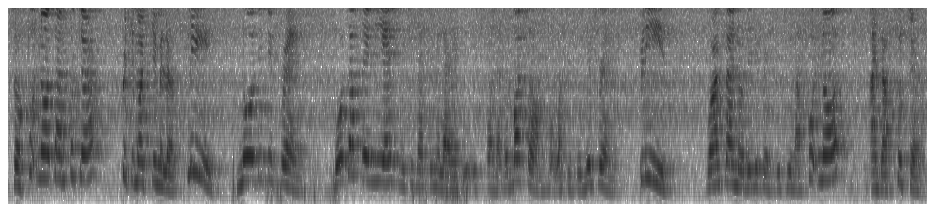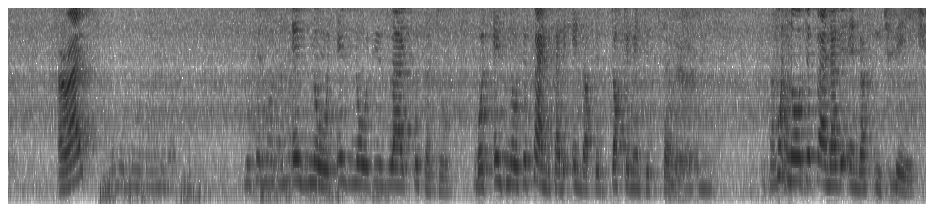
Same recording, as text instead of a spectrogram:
So footnote and footer, pretty much similar. Please know the difference. Both of them, yes, which is a similarity, is found at the bottom. But what is the difference? Please go and find out the difference between a footnote and a footer. All right? End note. End note is like footer too. But end note you find it at the end of the document itself. Footnote you find at the end of each page.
